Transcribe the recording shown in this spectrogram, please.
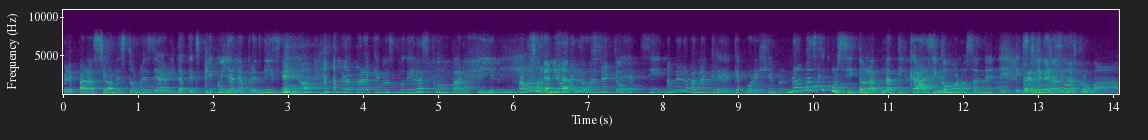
preparación, esto no es de ahorita te explico y ya le aprendiste, ¿no? Pero para que nos pudieras compartir, vamos a organizar no me lo van a creer, sí, no me lo van a creer que por ejemplo, no más que cursito la plática, así como nos han explicado. Eh, Pero es que necesitas probar.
